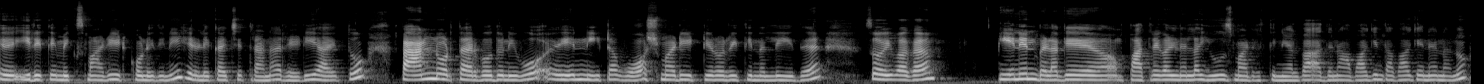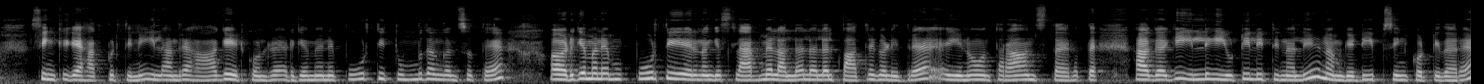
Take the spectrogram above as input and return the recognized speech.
ಈ- ರೀತಿ ಮಿಕ್ಸ್ ಮಾಡಿ ಇಟ್ಕೊಂಡಿದ್ದೀನಿ. ಹಿರಳಿಕಾಯಿ ಚಿತ್ರಾನ್ನ ರೆಡಿ ಆಯಿತು. ಪ್ಯಾನ್ ನೋಡ್ತಾ ಇರ್ಬೋದು ನೀವು. ಏನು ನೀಟಾಗಿ ವಾಶ್ ಮಾಡಿ ಇಟ್ಟಿರೋ ರೀತಿಯಲ್ಲಿ ಇದೆ. ಸೊ ಇವಾಗ ಏನೇನು ಬೆಳಗ್ಗೆ ಪಾತ್ರೆಗಳನ್ನೆಲ್ಲ ಯೂಸ್ ಮಾಡಿರ್ತೀನಿ ಅಲ್ವಾ? ಅದನ್ನು ಅವಾಗಿಂದ ಅವಾಗೇ ನಾನು ಸಿಂಕಿಗೆ ಹಾಕ್ಬಿಡ್ತೀನಿ. ಇಲ್ಲಾಂದರೆ ಹಾಗೆ ಇಟ್ಕೊಂಡ್ರೆ ಅಡುಗೆ ಮನೆ ಪೂರ್ತಿ ತುಂಬ್ದಂಗೆ ಅನಿಸುತ್ತೆ. ಅಡುಗೆ ಮನೆ ಪೂರ್ತಿ ನನಗೆ ಸ್ಲ್ಯಾಬ್ ಮೇಲೆ ಅಲ್ಲಲ್ಲಲ್ಲಿ ಪಾತ್ರೆಗಳಿದ್ದರೆ ಏನೋ ಒಂಥರ ಅನಿಸ್ತಾ ಇರುತ್ತೆ. ಹಾಗಾಗಿ ಇಲ್ಲಿ ಯುಟಿಲಿಟಿನಲ್ಲಿ ನಮಗೆ ಡೀಪ್ ಸಿಂಕ್ ಕೊಟ್ಟಿದ್ದಾರೆ.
